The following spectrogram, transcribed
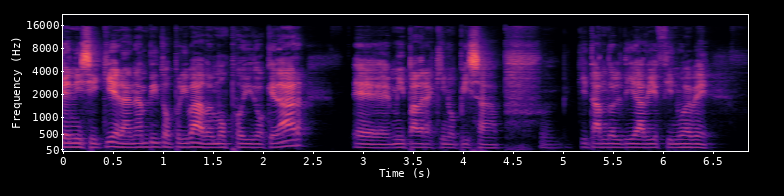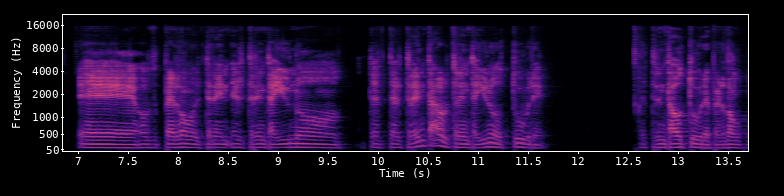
que ni siquiera en ámbito privado hemos podido quedar. Eh, mi padre aquí no pisa, quitando el día 19, eh, perdón, el, el 31, el 30 o el 31 de octubre. El 30 de octubre, perdón.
